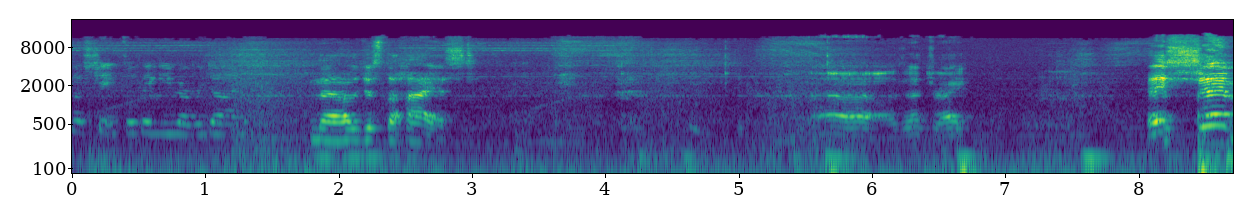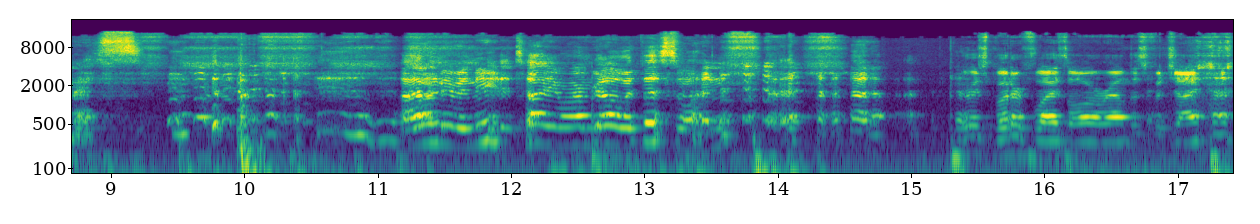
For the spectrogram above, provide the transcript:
most shameful thing you've ever done. No, just the highest. Uh, that's right. Hey, Seamus! I don't even need to tell you where I'm going with this one. There's butterflies all around this vagina.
